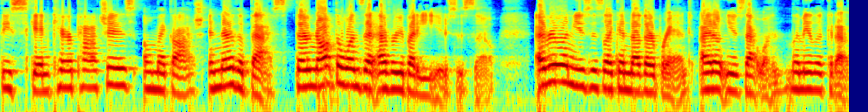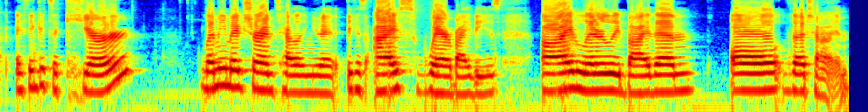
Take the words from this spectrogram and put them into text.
these skincare patches. Oh my gosh, and they're the best. They're not the ones that everybody uses though. Everyone uses like another brand. I don't use that one. Let me look it up. I think it's a Cure. Let me make sure I'm telling you it because I swear by these. I literally buy them all the time.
